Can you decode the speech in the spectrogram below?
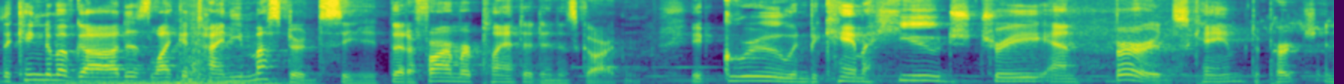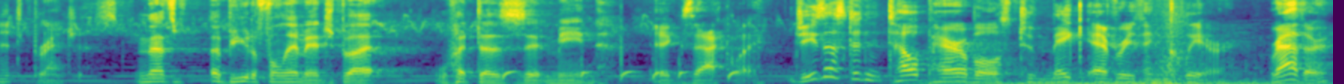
the kingdom of God is like a tiny mustard seed that a farmer planted in his garden. It grew and became a huge tree, and birds came to perch in its branches. And that's a beautiful image, but what does it mean? Exactly. Jesus didn't tell parables to make everything clear. Rather,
